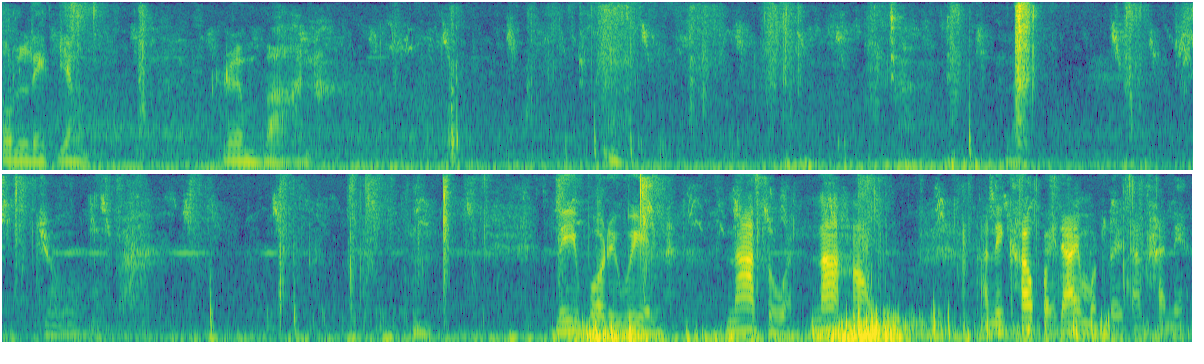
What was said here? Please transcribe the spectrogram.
ต้นเล็กยังเริ่มบานอืมโจมอืม นี่บริเวณหน้าสวนหน้าเฮาอันนี้เข้าไปได้หมดเลยนะคะเนี่ย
